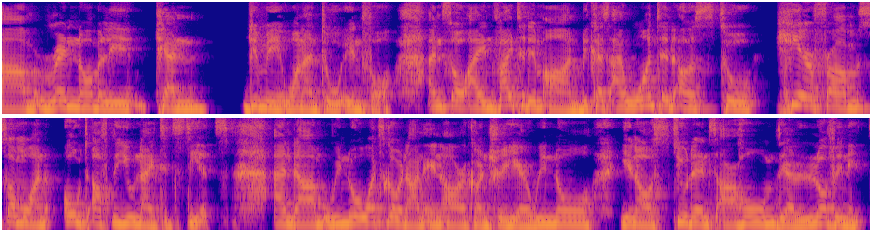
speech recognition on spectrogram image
um, Ren normally can give me one and two info. And so I invited him on because I wanted us to hear from someone out of the United States. And um, we know what's going on in our country here. We know, you know, students are home, they're loving it.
